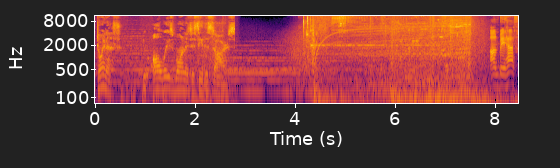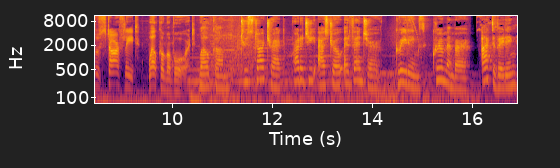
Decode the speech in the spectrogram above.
Join us. You always wanted to see the stars. On behalf of Starfleet, welcome aboard. Welcome to Star Trek Prodigy Astro Adventure. Greetings, crew member. Activating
